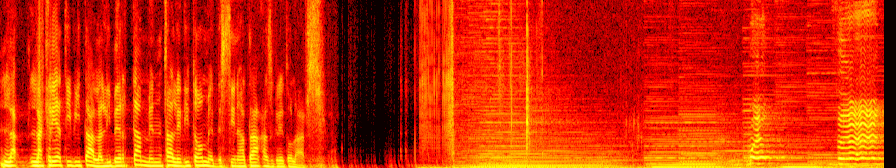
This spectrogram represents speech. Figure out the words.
la, la creatività, la libertà mentale di Tom è destinata a sgretolarsi. Well, then.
